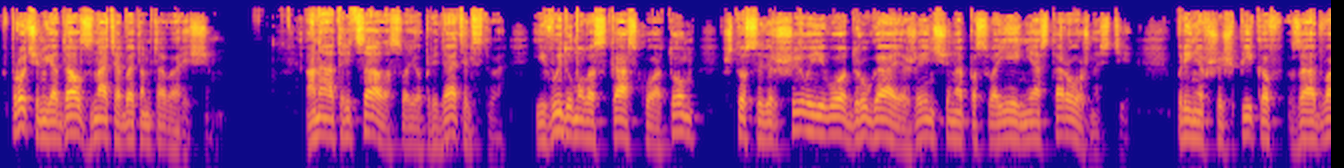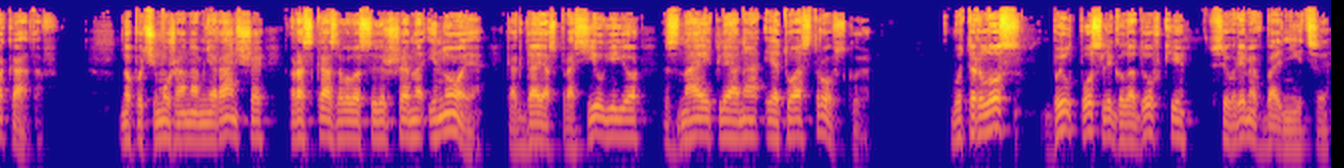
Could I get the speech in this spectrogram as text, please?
Впрочем, я дал знать об этом товарищам. Она отрицала свое предательство и выдумала сказку о том, что совершила его другая женщина по своей неосторожности, принявши шпиков за адвокатов. Но почему же она мне раньше рассказывала совершенно иное, когда я спросил ее, знает ли она эту Островскую? Ватерлос был после голодовки все время в больнице.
